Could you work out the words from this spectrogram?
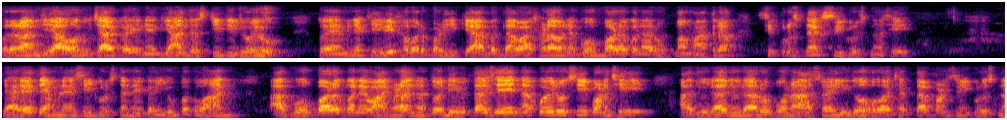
બલરામજી આવો વિચાર કરીને જ્ઞાન દ્રષ્ટિથી જોયું, તો એમને કેવી ખબર પડી કે આ બધા વાછડાઓ અને ગોપ બાળકોના રૂપમાં માત્ર શ્રી કૃષ્ણ જ શ્રી કૃષ્ણ છે? ત્યારે તેમણે શ્રી કૃષ્ણને કહ્યું, ભગવાન આ ગોપ બાળક અને વાછડા ન તો દેવતા છે, ન કોઈ ઋષિ પણ છે. આ જુદા જુદા રૂપોના આશ્રય લીધો હોવા છતાં પણ શ્રી કૃષ્ણ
